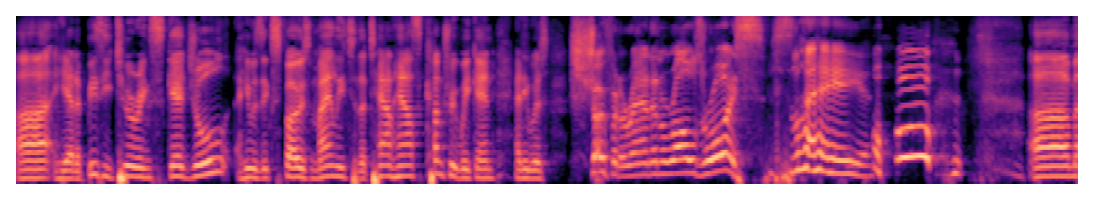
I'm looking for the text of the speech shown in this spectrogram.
Uh, he had a busy touring schedule. He was exposed mainly to the townhouse country weekend, and he was chauffeured around in a Rolls Royce. Slay. um,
